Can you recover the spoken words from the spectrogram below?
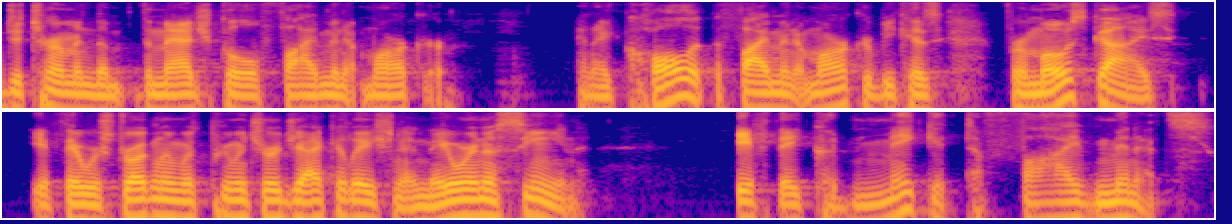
determined the, the magical five minute marker. And I call it the five minute marker because for most guys, if they were struggling with premature ejaculation and they were in a scene, if they could make it to five minutes,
